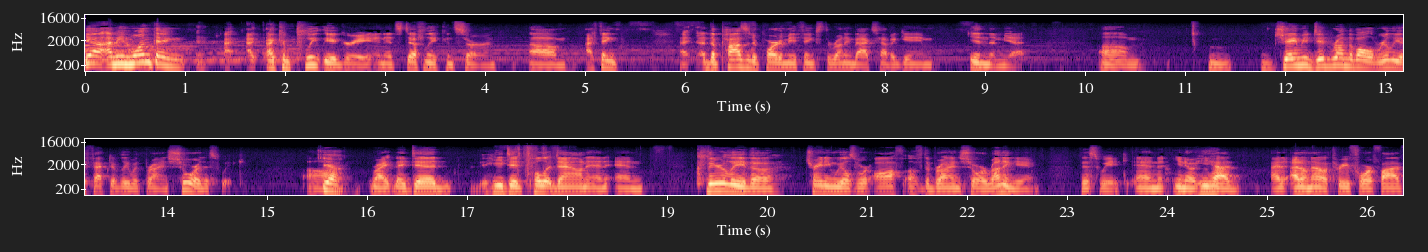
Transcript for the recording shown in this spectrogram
Yeah, I mean, one thing I, I, completely agree, and it's definitely a concern. Um, I think the positive part of me thinks the running backs have a game in them yet. Um, JMU did run the ball really effectively with Bryan Schor this week. Um, Yeah. right. They did. He did pull it down, and and clearly the training wheels were off of the Bryan Schor running game this week. And you know he had I, I don't know three, four, five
